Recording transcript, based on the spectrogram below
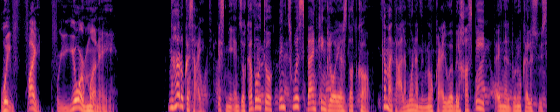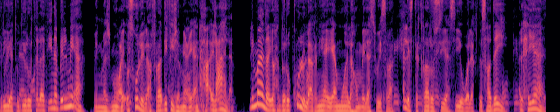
We fight for your money. نهارك سعيد. اسمي إنزو كابوتو من SwissBankingLawyers.com كما تعلمون من موقع الويب الخاص بي فإن البنوك السويسرية تدير 30% من مجموع أصول الأفراد في جميع أنحاء العالم. لماذا يحضر كل الأغنياء أموالهم إلى سويسرا؟ الاستقرار السياسي والاقتصادي، الحياد،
